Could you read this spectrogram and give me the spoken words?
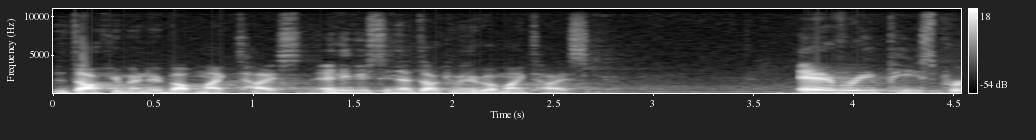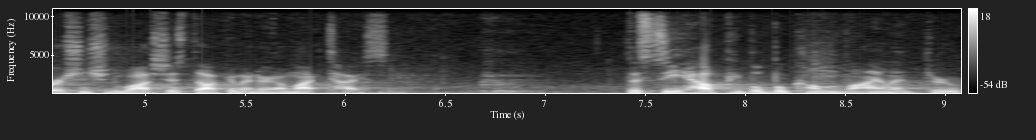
the documentary about Mike Tyson. Any of you seen that documentary about Mike Tyson? Every peace person should watch this documentary on Mike Tyson to see how people become violent through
